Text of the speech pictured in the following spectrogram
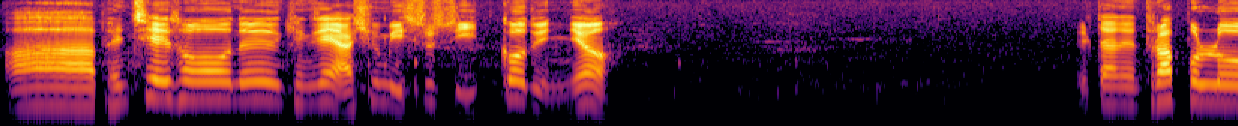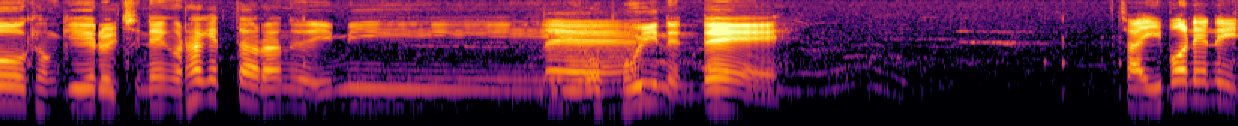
아 벤치에서는 굉장히 아쉬움이 있을 수 있거든요. 일단은 드랍볼로 경기를 진행을 하겠다라는 의미로 네. 보이는데 자 이번에는 이제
